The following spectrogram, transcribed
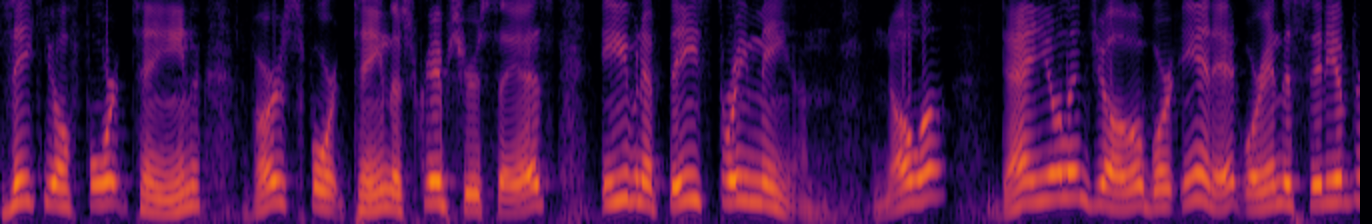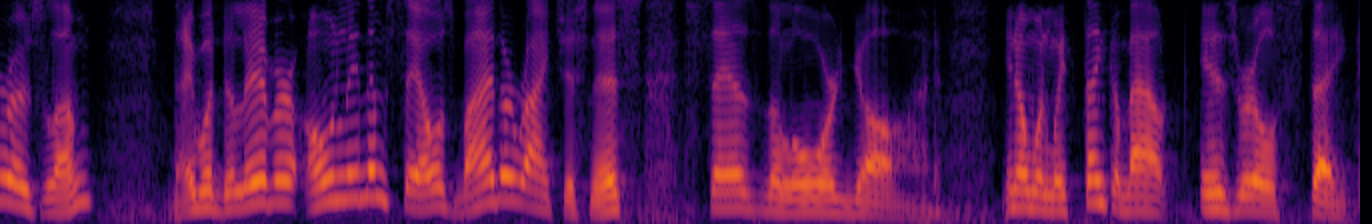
Ezekiel 14 verse 14, the scripture says, Even if these three men, Noah, Daniel, and Job were in it, were in the city of Jerusalem, they would deliver only themselves by their righteousness, says the Lord God. You know, when we think about Israel's state,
